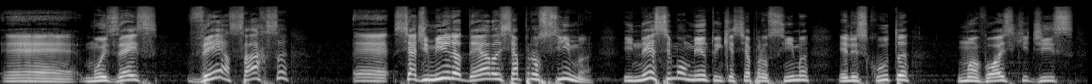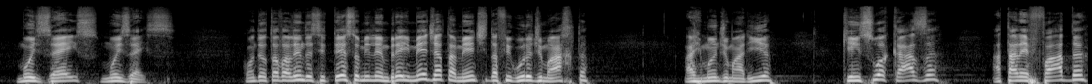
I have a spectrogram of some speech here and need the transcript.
é, Moisés vê a sarça, é, se admira dela e se aproxima. E nesse momento em que se aproxima, ele escuta uma voz que diz: Moisés, Moisés. Quando eu estava lendo esse texto, eu me lembrei imediatamente da figura de Marta, a irmã de Maria, que em sua casa, atarefada,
